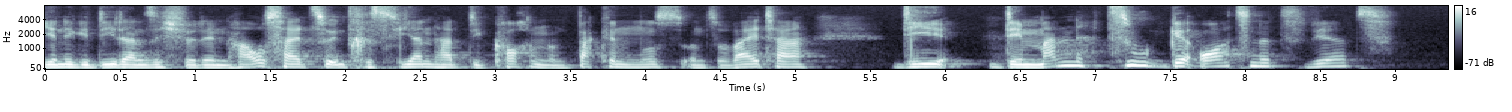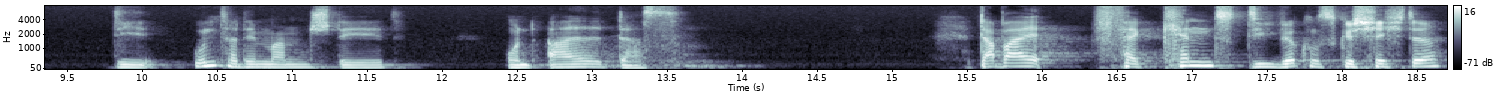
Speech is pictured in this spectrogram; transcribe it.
diejenige, die dann sich für den Haushalt zu interessieren hat, die kochen und backen muss und so weiter, die dem Mann zugeordnet wird, die unter dem Mann steht und all das. Dabei verkennt die Wirkungsgeschichte,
